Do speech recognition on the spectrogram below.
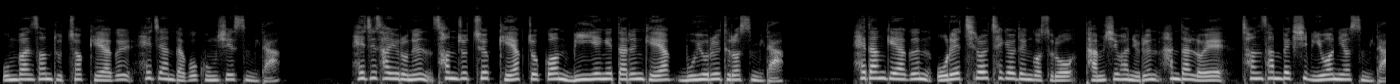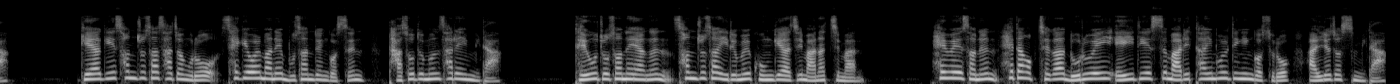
운반선 두 척 계약을 해지한다고 공시했습니다. 해지 사유로는 선주 측 계약 조건 미이행에 따른 계약 무효를 들었습니다. 해당 계약은 올해 7월 체결된 것으로 당시 환율은 한 달러에 1,312원이었습니다. 계약이 선주사 사정으로 3개월 만에 무산된 것은 다소 드문 사례입니다. 대우조선해양은 선주사 이름을 공개하지 않았지만 해외에서는 해당 업체가 노르웨이 ADS 마리타임 홀딩인 것으로 알려졌습니다.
